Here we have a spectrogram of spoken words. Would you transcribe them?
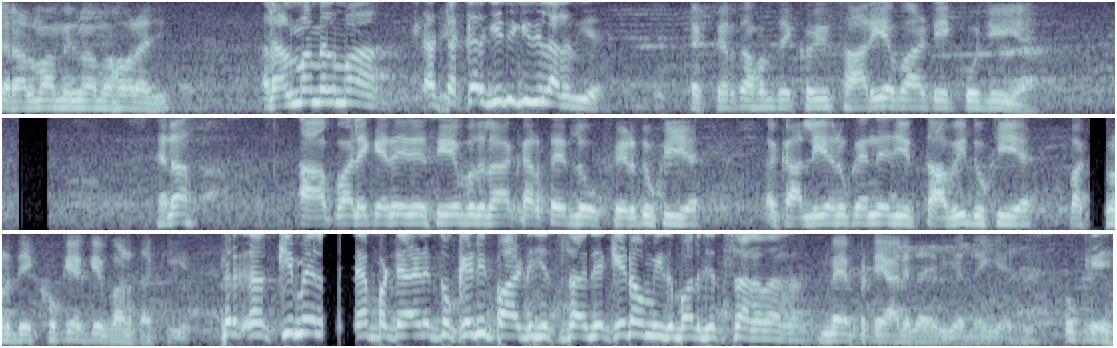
ਰਲਮਾ ਮਿਲਮਾ ਮਾਹੌਲ ਹੈ ਜੀ। ਰਲਮਾ ਮਿਲਮਾ ਅ, ਟੱਕਰ ਕਿਹਦੀ ਕਿਹਦੀ ਲੱਗਦੀ ਹੈ? ਟੱਕਰ ਤਾਂ ਹੁਣ ਦੇਖੋ ਜੀ ਸਾਰੀਆਂ ਪਾਰਟੀ ਇੱਕੋ ਜਿਹੀ ਹੈ ਹੈਨਾ ਆਪ ਵਾਲੇ ਕਹਿੰਦੇ ਜੇ ਅਸੀਂ ਇਹ ਬਦਲਾਅ ਕਰਤੇ ਲੋਕ ਫਿਰ ਦੁਖੀ ਹੈ। ਅਕਾਲੀਆਂ ਨੂੰ ਕਹਿੰਦੇ ਜੀ ਤਾਂ ਵੀ ਦੁਖੀ ਹੈ। ਬਾਕੀ ਹੁਣ ਦੇਖੋ ਕਿ ਅੱਗੇ ਬਣਦਾ ਕੀ ਹੈ। ਫਿਰ ਅ, ਕਿਵੇਂ ਲੱਗ ਰਿਹਾ ਪਟਿਆਲੇ ਤੋਂ? ਕਿਹੜੀ ਪਾਰਟੀ ਜਿੱਤ ਸਕਦੀ ਹੈ? ਕਿਹੜਾ ਉਮੀਦਵਾਰ ਜਿੱਤ ਸਕਦਾ ਹੈਗਾ? ਮੈਂ ਪਟਿਆਲੇ ਦਾ ਏਰੀਆ ਨਹੀਂ ਹੈ ਜੀ। ਓਕੇ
